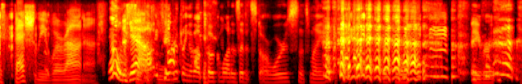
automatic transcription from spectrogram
especially Warana. Oh This- yeah. My favorite thing about Pokemon is that it's Star Wars. That's my favorite.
